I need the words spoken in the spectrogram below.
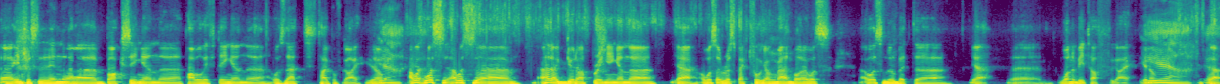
uh, interested in uh, boxing and uh, powerlifting, and uh, was that type of guy. You know, yeah. I was I was uh, I had a good upbringing, and uh, yeah, I was a respectful young man, but I was I was a little bit yeah to be tough guy. You know, yeah, yeah.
